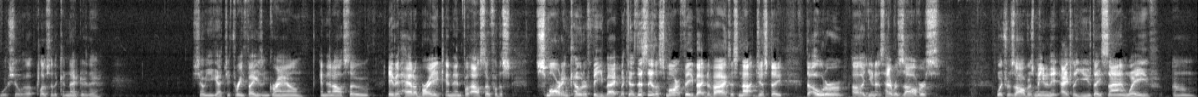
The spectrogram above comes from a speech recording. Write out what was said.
We'll show up close to the connector there. Show you got your three phase and ground and then also if it had a brake and then for also for the smart encoder feedback because this is a smart feedback device. It's not just a, the older uh, units have resolvers, which resolvers meaning it actually used a sine wave, um,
